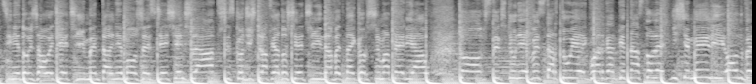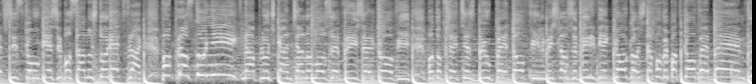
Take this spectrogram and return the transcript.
administracji niedojrzałe dzieci Mentalnie może z 10 lat. Wszystko dziś trafia do sieci Nawet najgorszy materiał. To w styczniu nie wystartuje Guardian 15-letni się myli. On we wszystko uwierzy, bo Sanuś to red flag. Po prostu nikt Napluć kancia, no może w Ryżelkowi Bo to przecież był pedofil. Myślał, że wyrwie kogoś na powypadkowe BMW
